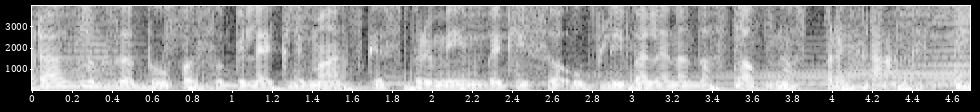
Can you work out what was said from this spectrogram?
Razlog za to pa so bile klimatske spremembe, ki so vplivali na dostopnost prehrane.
